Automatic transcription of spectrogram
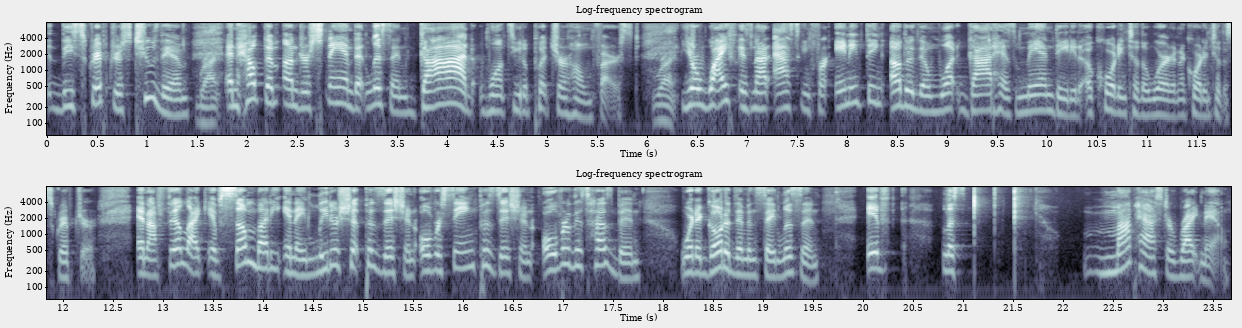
these scriptures to them, Right. and help them understand that listen, God wants you to put your home first. Right. Your wife is not asking for anything other than what God has mandated according to the word and according to the scripture. And I feel like if somebody in a leadership position, overseeing position over this husband were to go to them and say, listen, if let's my pastor right now,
